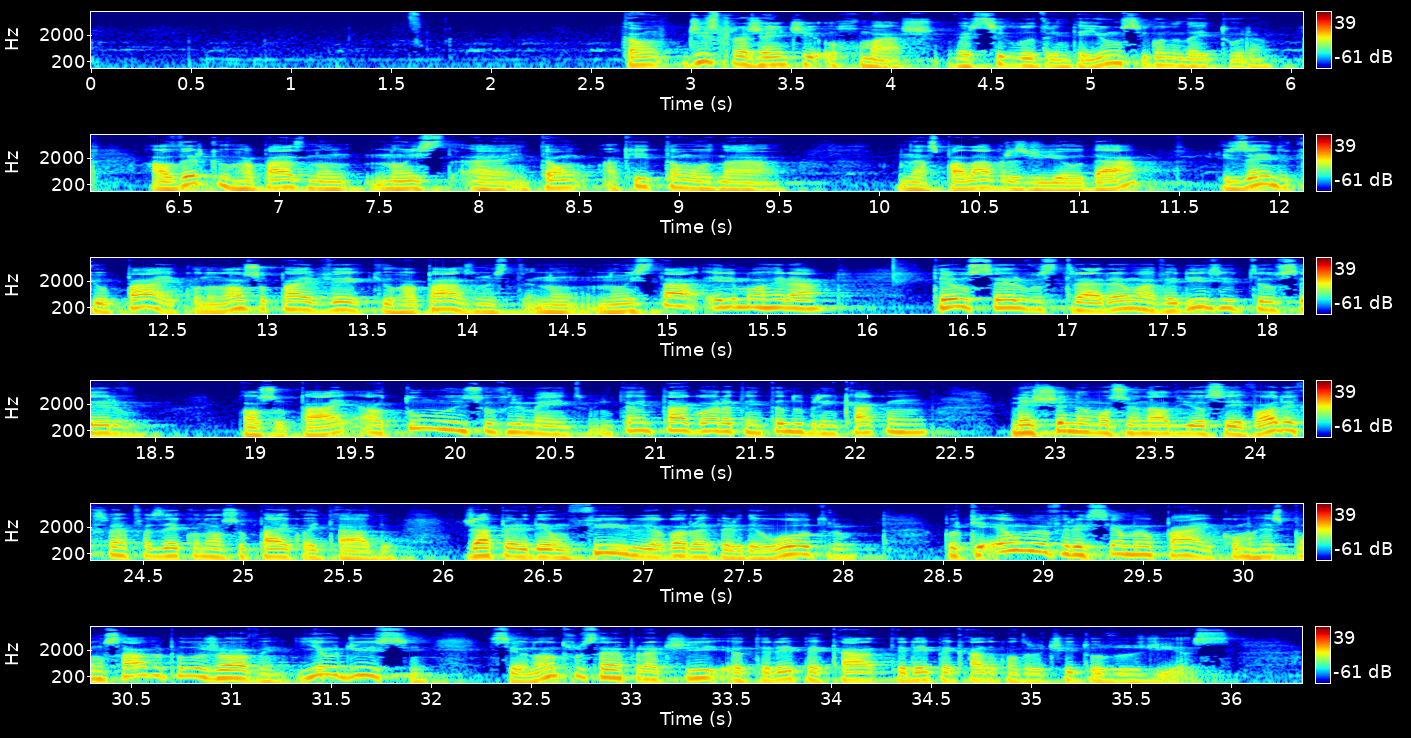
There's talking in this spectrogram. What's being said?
Então, diz para a gente o Humash, versículo 31, segunda leitura. Ao ver que o rapaz não, não está... Eh, então, aqui estamos na, nas palavras de Yehudá, dizendo que o pai, quando nosso pai vê que o rapaz não não, não está ele morrerá. Teus servos trarão a velhice de teu servo, nosso pai, ao túmulo em sofrimento. Então, ele está agora tentando brincar com mexendo no emocional de Yosef. Olha o que você vai fazer com o nosso pai, coitado. Já perdeu um filho e agora vai perder o outro. Porque eu me ofereci ao meu pai como responsável pelo jovem, e eu disse: Se eu não trouxer para ti, eu terei pecado, terei pecado contra ti todos os dias.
